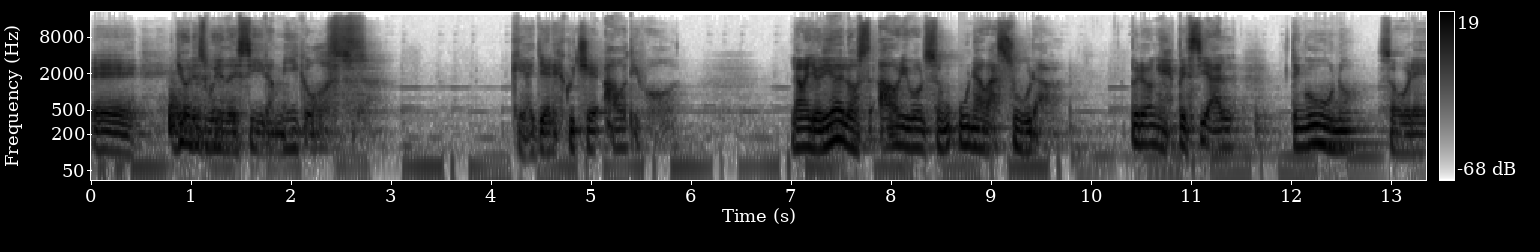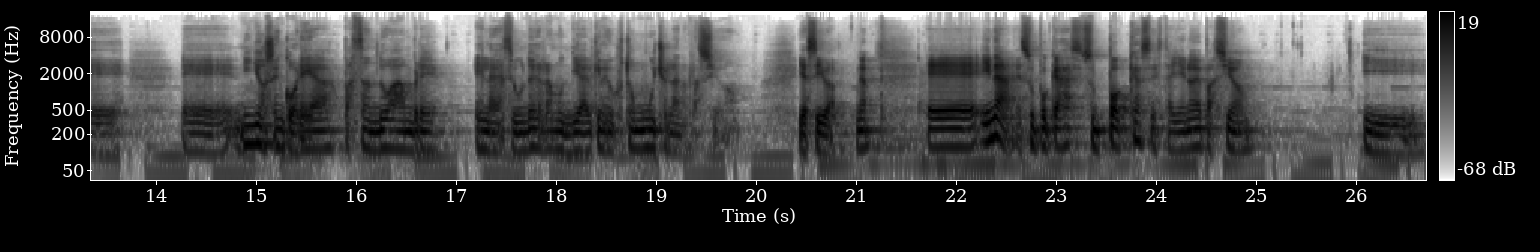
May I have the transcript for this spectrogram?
Eh, yo les voy a decir, amigos, que ayer escuché Audible. La mayoría de los Audible son una basura, pero en especial tengo uno sobre eh, niños en Corea pasando hambre en la Segunda Guerra Mundial, que me gustó mucho la narración. Y así va. Eh, y nada, su podcast, su podcast está lleno de pasión y,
